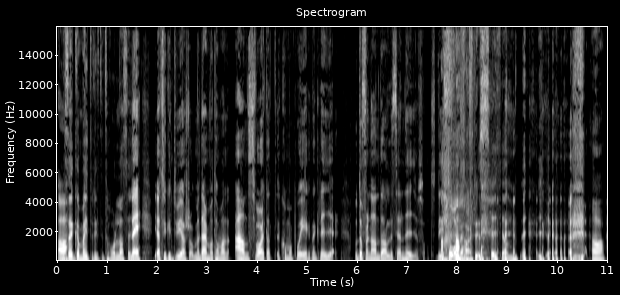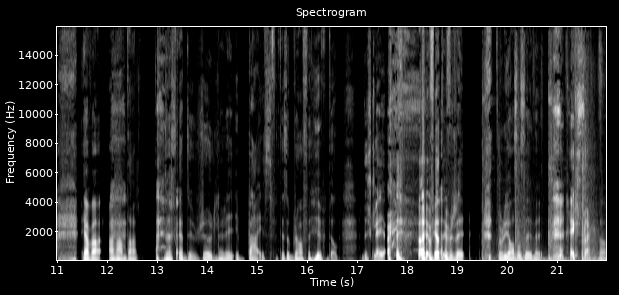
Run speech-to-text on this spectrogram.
Ja. Sen kan man inte riktigt hålla sig. Nej, jag tycker inte vi gör så. Men däremot har man ansvaret att komma på egna grejer. Och då får den andra aldrig säga nej och sånt. Det är så vi har. Aldrig säga nej. ja, jag bara, Amanda, nu ska du rulla dig i bajs för att det är så bra för huden. Det skulle jag göra. Ja, jag vet i och för sig. Då är det jag som säger nej. Exakt. Ja.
